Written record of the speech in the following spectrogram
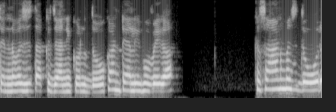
3 ਵਜੇ ਤੱਕ ਯਾਨੀ ਕੁੱਲ 2 ਘੰਟਿਆਂ ਲਈ ਹੋਵੇਗਾ। ਕਿਸਾਨ ਮਜ਼ਦੂਰ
